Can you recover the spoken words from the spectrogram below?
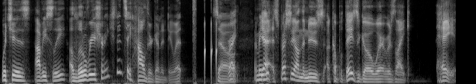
which is obviously a little reassuring. She didn't say how they're going to do it, so Right. I mean, yeah, it- especially on the news a couple days ago where it was like, hey,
